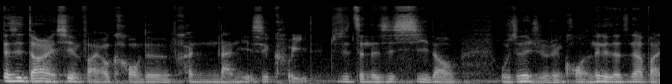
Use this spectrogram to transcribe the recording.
但是当然，宪法要考的很难也是可以的，就是真的是细到。我真的觉得有点夸张，那个人真的要把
